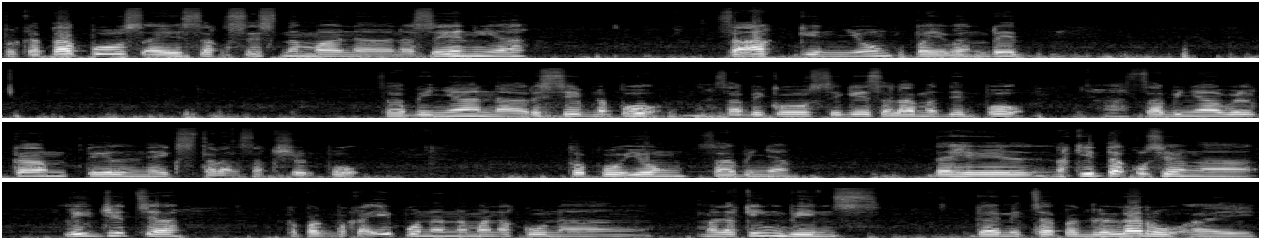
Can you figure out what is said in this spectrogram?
Pagkatapos ay success naman na nasend niya sa akin yung 500. Sabi niya na receive na po. Sabi ko, sige, salamat din po. Sabi niya, welcome till next transaction po. Ito po yung sabi niya. Dahil nakita ko siya nga legit siya, kapag makaipon na naman ako ng malaking beans gamit sa paglalaro ay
